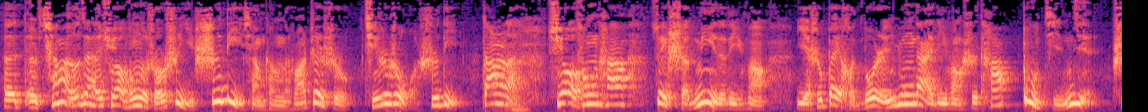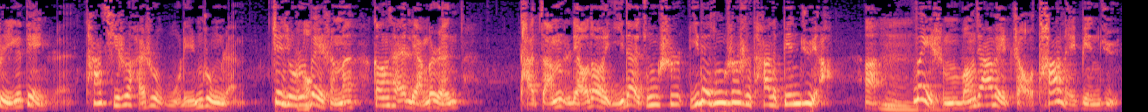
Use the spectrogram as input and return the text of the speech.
呃呃，陈凯歌在谈徐晓峰的时候是以师弟相称的，是吧？这是其实是我师弟。当然了，徐晓峰他最神秘的地方，也是被很多人拥戴的地方，是他不仅仅是一个电影人，他其实还是武林中人。这就是为什么刚才两个人。他咱们聊到《一代宗师》，《一代宗师》是他的编剧啊啊！为什么王家卫找他来编剧？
